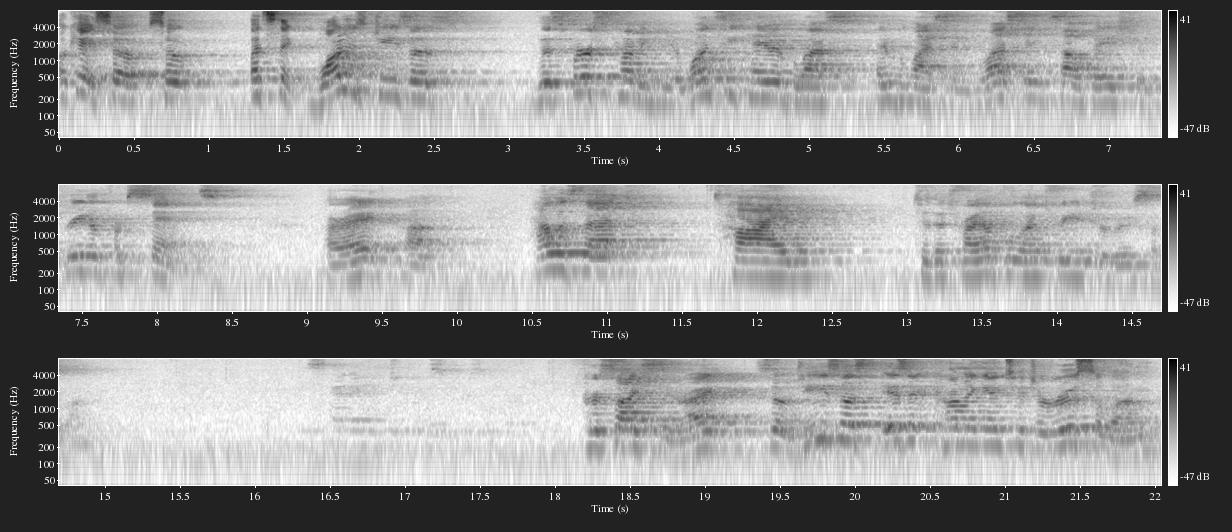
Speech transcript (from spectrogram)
Okay, so so let's think. What is Jesus this first coming here, once he came and bless and blessing, blessing, salvation, freedom from sins. All right? Uh, how is that tied to the triumphal entry in Jerusalem? He's heading to his crucifixion. Precisely, right? So Jesus isn't coming into Jerusalem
